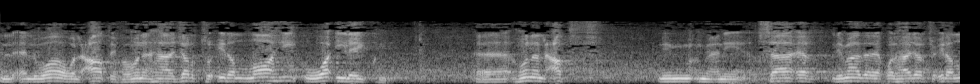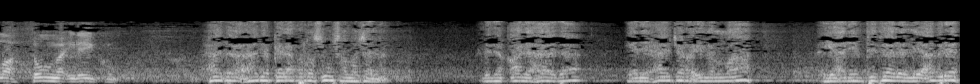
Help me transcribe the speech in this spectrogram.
الواو العاطفة هنا هاجرت إلى الله وإليكم. آه، هنا العطف. يعني سائغ. لماذا يقول هاجرت إلى الله ثم إليكم؟ هذا هذا كلام الرسول صلى الله عليه وسلم. الذي قال هذا يعني هاجر إلى الله يعني امتثالا لأمره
